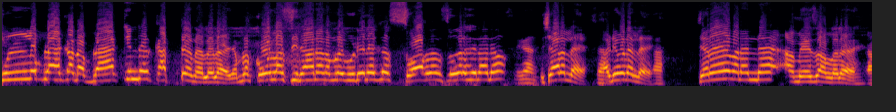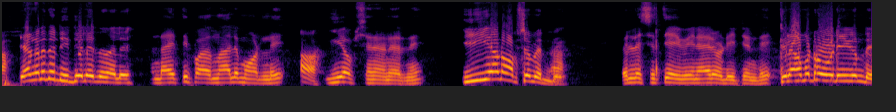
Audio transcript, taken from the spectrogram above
ഫുള്ള് ബ്ലാക്ക് ആണ്. ബ്ലാക്കിന്റെ കട്ടാണ് അല്ലേ? നമ്മളെ കൂടുതലുള്ള സിനാന നമ്മളെ വീഡിയോയിലേക്ക് സ്വാഗതം. സുഖ സിനാനോ. ഉഷാറല്ലേ? അടിപൊളിയല്ലേ? ചെറിയ വലന്റെ അമേസാൺ ആണല്ലേ എങ്ങനത്തെ ഡീറ്റെയിൽ ആയിരുന്നു രണ്ടായിരത്തി പതിനാല് മോഡൽ ഈ ഓപ്ഷൻ ആണ് വരുന്നത്. ഈ ആണ് ഓപ്ഷൻ വരുന്നത്. ഒരു ലക്ഷത്തി എഴുപതിനായിരം ഓടിയിട്ടുണ്ട്. കിലോമീറ്റർ ഓടിയിട്ടുണ്ട്.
